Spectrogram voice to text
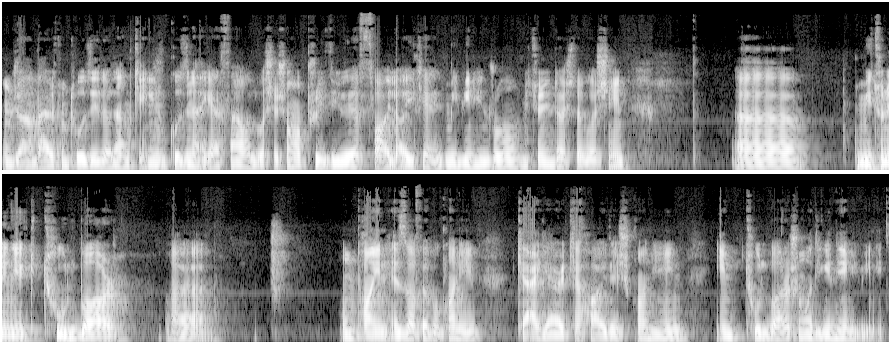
اونجا هم براتون توضیح دادم که این گزینه اگر فعال باشه شما preview فایل هایی که می‌بینین رو می‌تونین داشته باشین. می‌تونین یک تول بار اون پایین اضافه بکنین که اگر که هایدش کنین این تول بار رو شما دیگه نمی‌بینید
